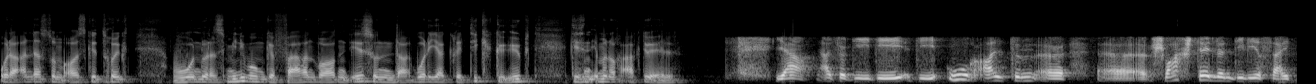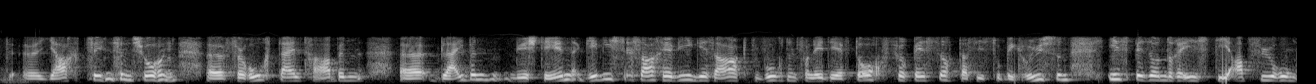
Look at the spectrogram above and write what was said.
oder andersrum ausgedrückt, wo nur das Minimum gefahren worden ist und da wurde ja Kritik geübt, die sind immer noch aktuell. Ja, also die, die, die uralten äh, äh, Schwachstellen, die wir seit äh, Jahrzehnten schon äh, verurteilt haben, äh, bleiben bestehen. Gewisse Sachen, wie gesagt, wurden von EDF doch verbessert, das ist zu begrüßen. Insbesondere ist die Abführung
